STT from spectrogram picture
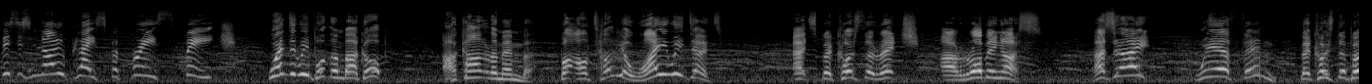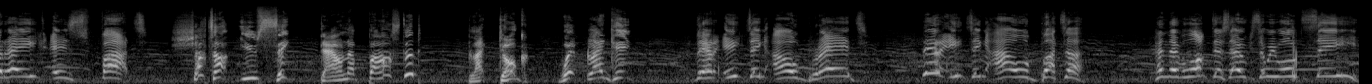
This is no place for free speech! When did we put them back up? I can't remember, but I'll tell you why we did. It's because the rich are robbing us. That's right. We're thin because the parade is fat. Shut up, you sick downer bastard! Black dog, wet blanket! They're eating our bread. They're eating our butter. And they've locked us out so we won't see.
